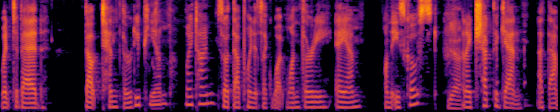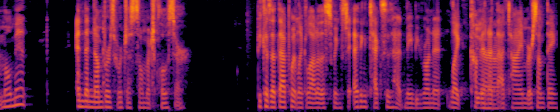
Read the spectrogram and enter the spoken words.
went to bed about 10:30 p.m. my time. So at that point it's like what 1:30 a.m on the East Coast. Yeah. And I checked again at that moment, and the numbers were just so much closer. Because at that point, like a lot of the swing states, I think Texas had maybe run it, like come yeah. in at that time or something.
